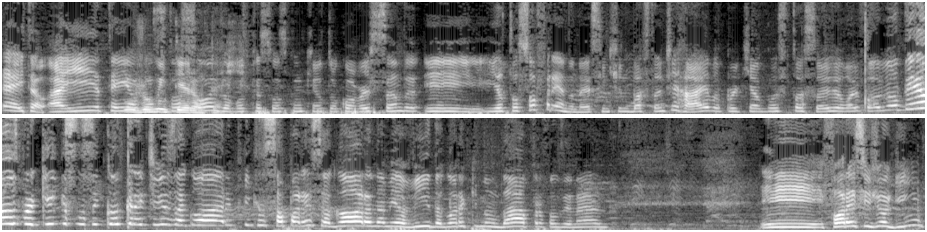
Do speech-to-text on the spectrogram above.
É, então, aí tem O algumas situações, algumas pessoas com quem eu tô conversando e, e eu tô sofrendo, né? Sentindo bastante raiva, porque em algumas situações eu olho e falo, meu Deus, por que, que isso se concretiza agora? Por que, que isso só aparece agora na minha vida, agora que não dá pra fazer nada? E fora esse joguinho,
